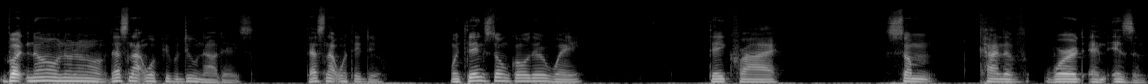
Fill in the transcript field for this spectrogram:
but no, no, no, no. That's not what people do nowadays. That's not what they do. When things don't go their way, they cry some kind of word and ism.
